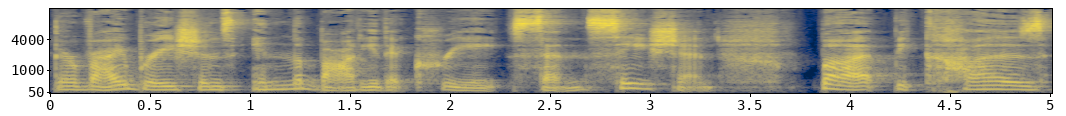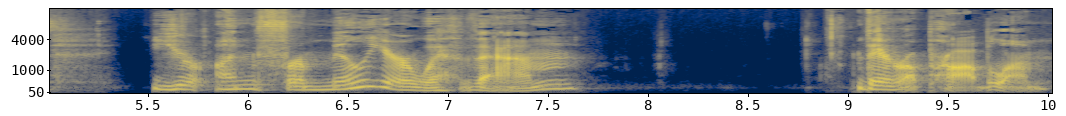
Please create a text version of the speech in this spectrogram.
They're vibrations in the body that create sensation. But because you're unfamiliar with them, they're a problem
